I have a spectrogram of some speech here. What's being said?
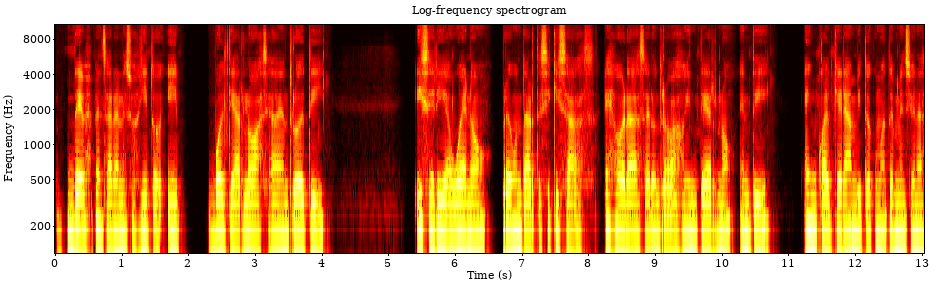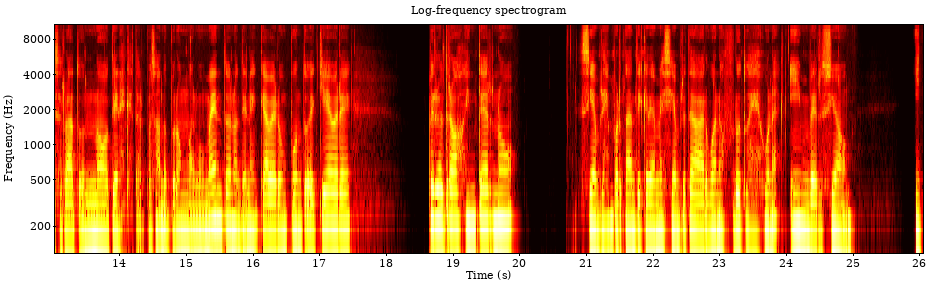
debes pensar en ese ojito y voltearlo hacia adentro de ti. Y sería bueno preguntarte si quizás es hora de hacer un trabajo interno en ti, en cualquier ámbito, como te mencioné hace rato. No tienes que estar pasando por un mal momento, no tiene que haber un punto de quiebre, pero el trabajo interno siempre es importante y créeme, siempre te va a dar buenos frutos. Es una inversión. Y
